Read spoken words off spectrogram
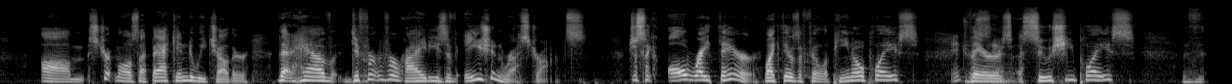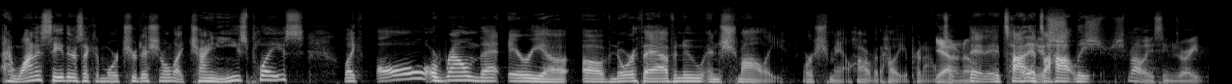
um, strip malls that back into each other that have different varieties of Asian restaurants. Just like all right there. Like there's a Filipino place, there's a sushi place. I want to say there's like a more traditional like Chinese place, like all around that area of North Avenue and Schmally or Schmale, however the hell you pronounce yeah, it. I don't know. It's hot. think It's a hotly. Sh- Schmally seems right.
